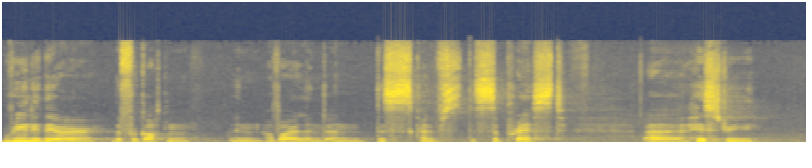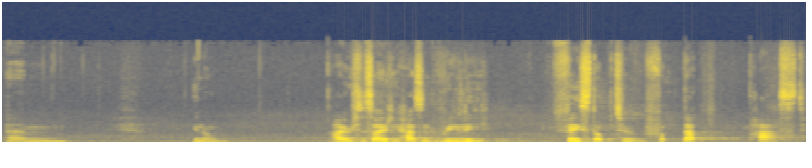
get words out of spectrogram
really they are the forgotten in, of Ireland and this kind of this suppressed uh, history, um, you know, Irish society hasn't really faced up to that past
